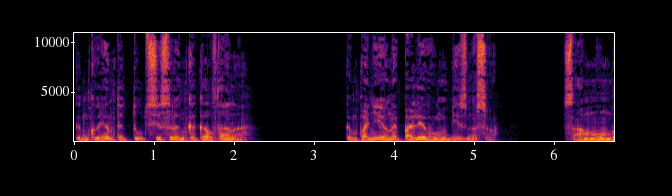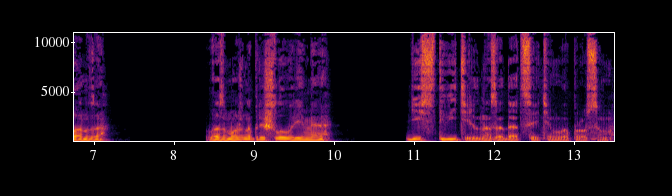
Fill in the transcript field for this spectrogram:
Конкуренты Тутси с рынка Калтана? Компаньоны по левому бизнесу? Сам Мумбанза? Возможно, пришло время действительно задаться этим вопросом.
